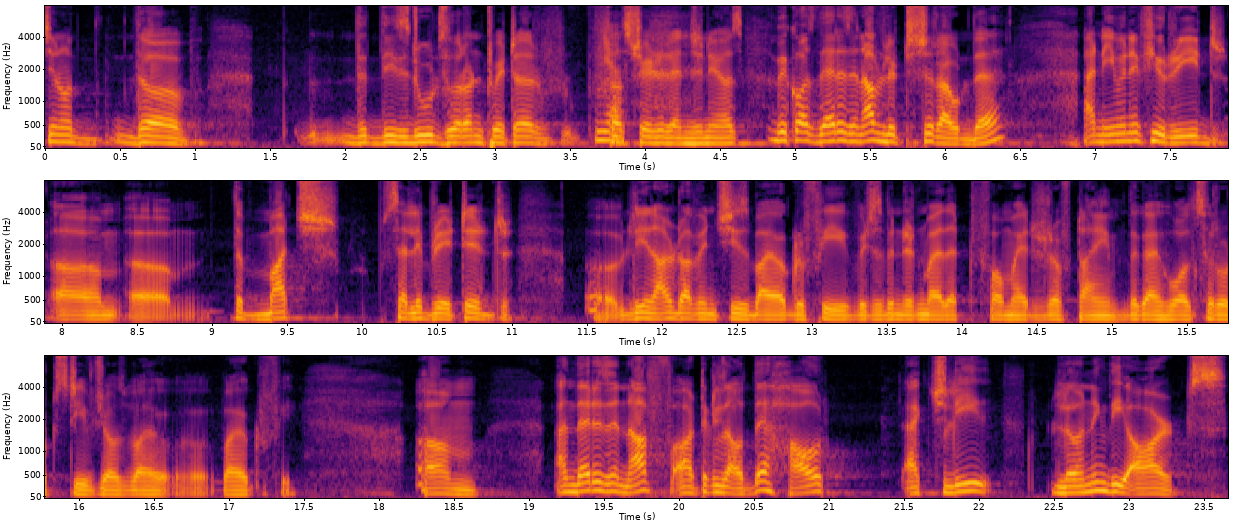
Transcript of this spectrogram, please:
you know the, the these dudes who are on Twitter Yeah. frustrated engineers because there is enough literature out there and even if you read um, um, the much celebrated uh, Leonardo da Vinci's biography which has been written by that former editor of Time the guy who also wrote Steve Jobs bio, uh, biography um, and there is enough articles out there how actually learning the arts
